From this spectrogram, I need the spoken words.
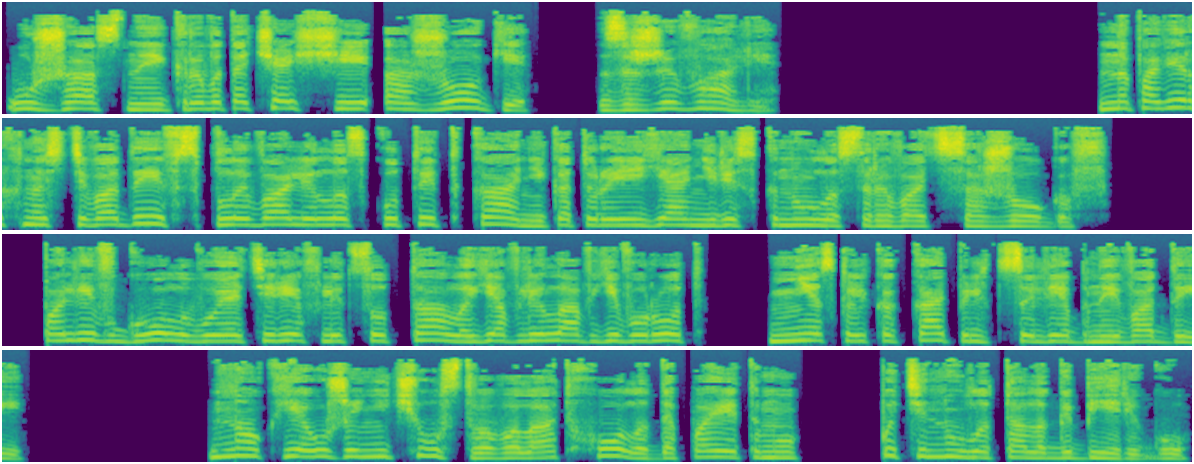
ужасные кровоточащие ожоги заживали. На поверхность воды всплывали лоскуты ткани, которые я не рискнула срывать с ожогов. Полив голову и отерев лицо Тала, я влила в его рот несколько капель целебной воды. Ног я уже не чувствовала от холода, поэтому потянула Тала к берегу.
